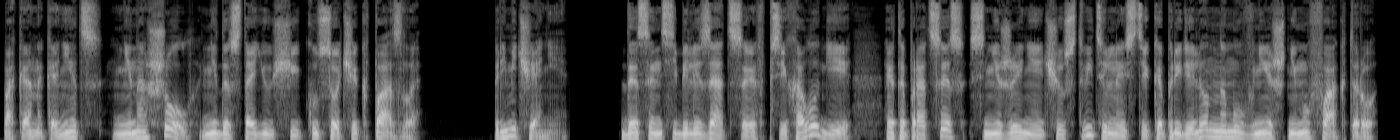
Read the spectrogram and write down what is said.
пока, наконец, не нашел недостающий кусочек пазла. Примечание. Десенсибилизация в психологии — это процесс снижения чувствительности к определенному внешнему фактору,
